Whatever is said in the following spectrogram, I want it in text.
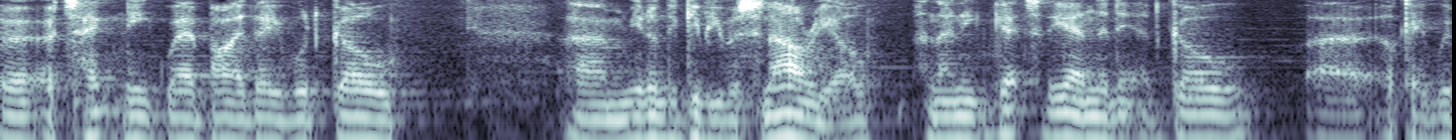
a, a technique whereby they would go, um, you know, they give you a scenario and then it get to the end and it'd go, uh, okay, we,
